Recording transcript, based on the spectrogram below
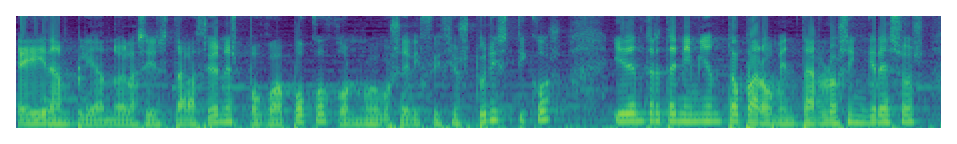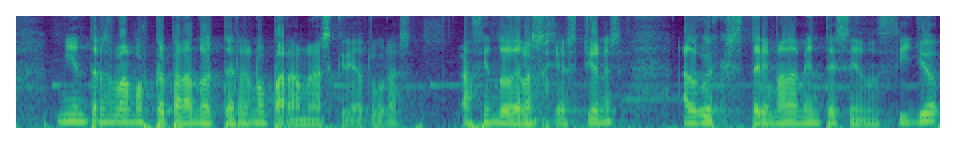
e ir ampliando las instalaciones poco a poco con nuevos edificios turísticos y de entretenimiento para aumentar los ingresos mientras vamos preparando el terreno para más criaturas, haciendo de las gestiones algo extremadamente sencillo,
